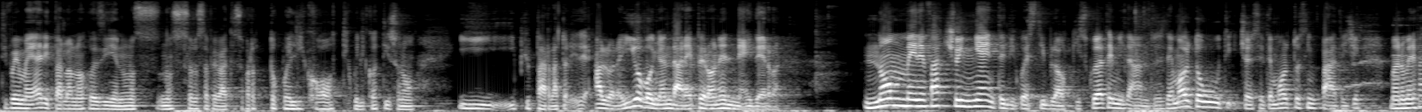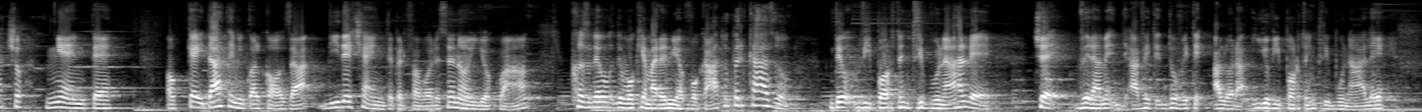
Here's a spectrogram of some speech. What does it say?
Tipo i maiali parlano così e non, so, non so se lo sapevate, soprattutto quelli cotti. Quelli cotti sono i, i più parlatori. Allora, io voglio andare però nel Nether. Non me ne faccio niente di questi blocchi, scusatemi tanto, siete molto utili, cioè siete molto simpatici, ma non me ne faccio niente. Ok, datemi qualcosa di decente per favore, se no io qua, cosa devo, devo chiamare il mio avvocato per caso? Devo, vi porto in tribunale? Cioè, veramente, avete, dovete, allora, io vi porto in tribunale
